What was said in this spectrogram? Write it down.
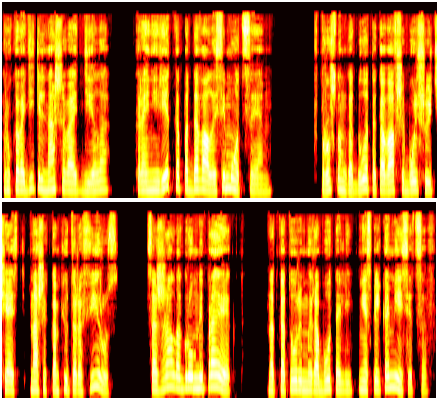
Руководитель нашего отдела крайне редко поддавалась эмоциям. В прошлом году атаковавший большую часть наших компьютеров вирус сожрал огромный проект, над которым мы работали несколько месяцев.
